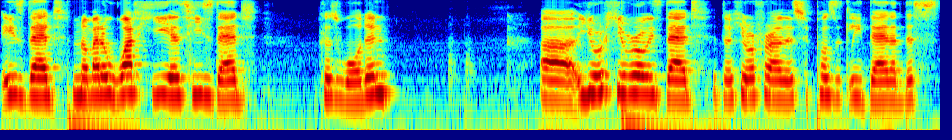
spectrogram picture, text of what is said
he's dead. No matter what he is, he's dead. Cause Warden. Uh, your hero is dead. The hero for is supposedly dead at this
